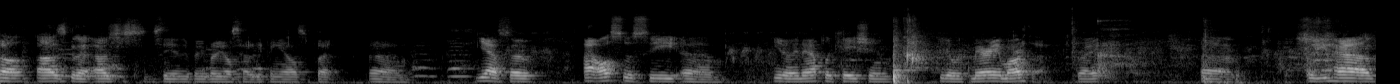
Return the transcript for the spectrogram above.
well, I was gonna, I was just seeing if anybody else had anything else, but um, yeah. So I also see, um, you know, an application, you know, with Mary and Martha, right? Um, so you have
